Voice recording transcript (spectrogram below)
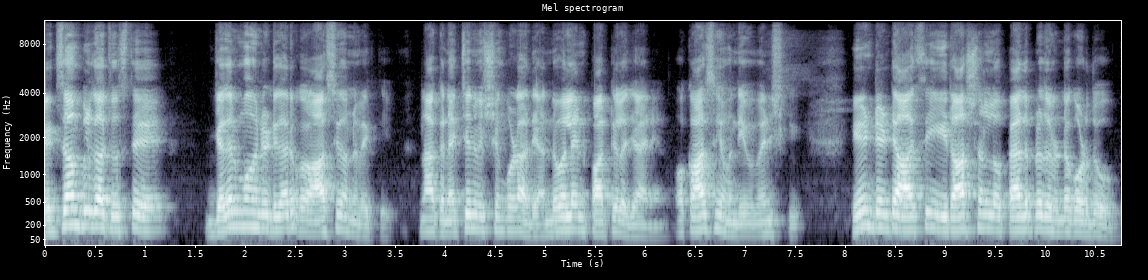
ఎగ్జాంపుల్గా చూస్తే జగన్మోహన్ రెడ్డి గారు ఒక ఆశయం ఉన్న వ్యక్తి. నాకు నచ్చిన విషయం కూడా అది అందువల్ల నేను పార్టీలో జాయిన్ అయ్యాను. ఒక ఆశయం ఉంది ఈ మనిషికి. ఏంటంటే ఆశయం ఈ రాష్ట్రంలో పేద ప్రజలు ఉండకూడదు.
